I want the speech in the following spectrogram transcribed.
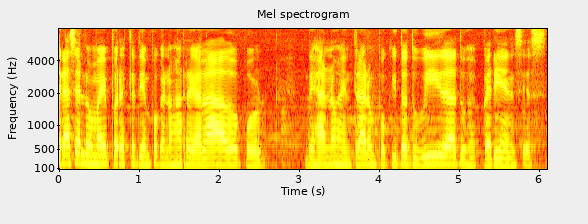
Gracias, Lumey, por este tiempo que nos has regalado, por dejarnos entrar un poquito a tu vida, tus experiencias.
